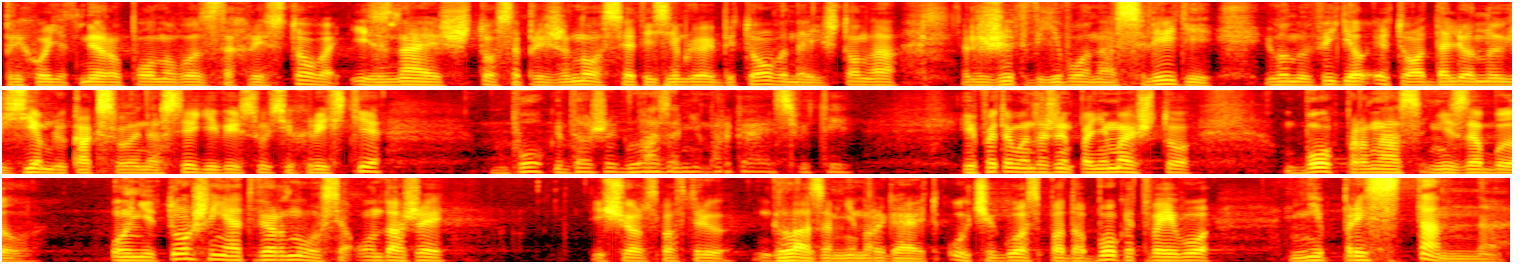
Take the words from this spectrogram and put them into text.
приходит в меру полного возраста Христова и знает, что сопряжено с этой землей обетованной, и что она лежит в его наследии, и он увидел эту отдаленную землю как свое наследие в Иисусе Христе, Бог даже глазом не моргает, святые. И поэтому мы должны понимать, что Бог про нас не забыл. Он не то, что не отвернулся, Он даже, еще раз повторю, глазом не моргает. Очи Господа Бога твоего непрестанно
